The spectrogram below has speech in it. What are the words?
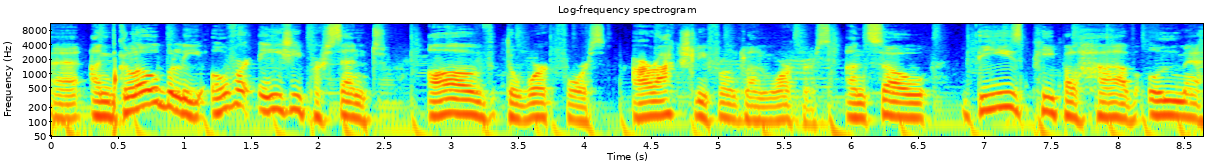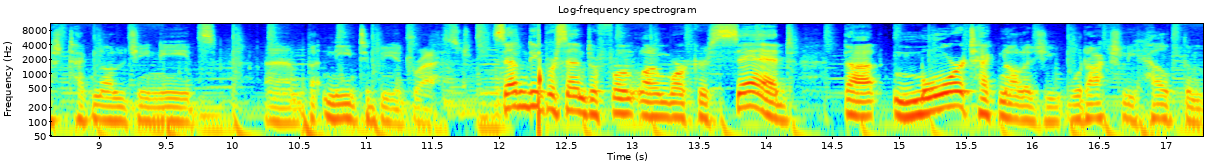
Uh, and globally, over 80% of the workforce are actually frontline workers. And so these people have unmet technology needs um, that need to be addressed. 70% of frontline workers said that more technology would actually help them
